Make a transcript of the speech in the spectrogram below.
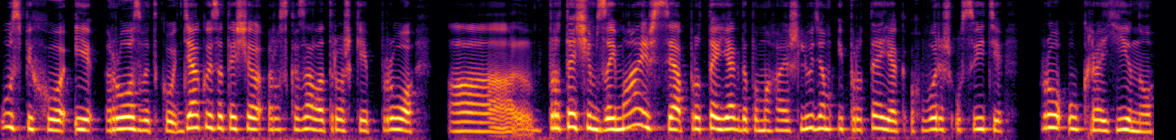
успіху і розвитку. Дякую за те, що розказала трошки про. Про те, чим займаєшся, про те, як допомагаєш людям, і про те, як говориш у світі про Україну.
